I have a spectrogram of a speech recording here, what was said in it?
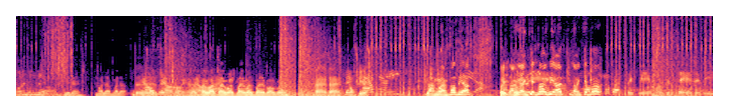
ร้อยหนึ่งเหลือที่ไหนมาแล้วมาแล้วเออวัดไปวัดไปวัดไปวัดไปวัดไปได้ได้เป็นตรงพี่กราฟไงหลังหลังเข้าพี่อัดเฮ้ยหลังหลังเจ็บมากพี่อัดหลังเจ็บมากสิบเองมันเป็นเศษได้ดิ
